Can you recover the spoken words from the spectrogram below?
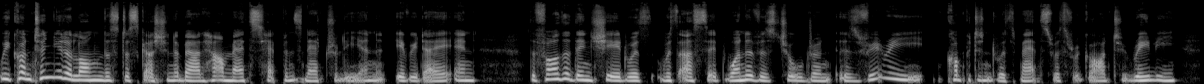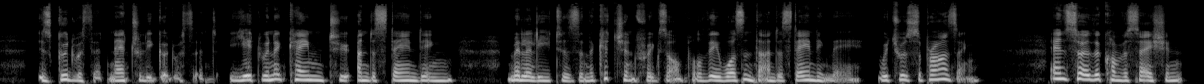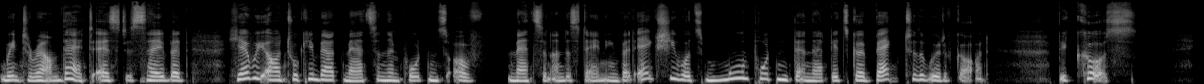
we continued along this discussion about how maths happens naturally and every day. And the father then shared with, with us that one of his children is very competent with maths with regard to really is good with it, naturally good with it. Yet when it came to understanding milliliters in the kitchen, for example, there wasn't the understanding there, which was surprising. And so the conversation went around that as to say, but here we are talking about maths and the importance of maths and understanding. But actually, what's more important than that, let's go back to the Word of God. Because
